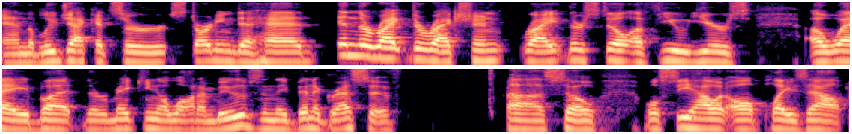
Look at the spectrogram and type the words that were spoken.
and the Blue Jackets are starting to head in the right direction. Right, they're still a few years away, but they're making a lot of moves and they've been aggressive. Uh, so we'll see how it all plays out.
